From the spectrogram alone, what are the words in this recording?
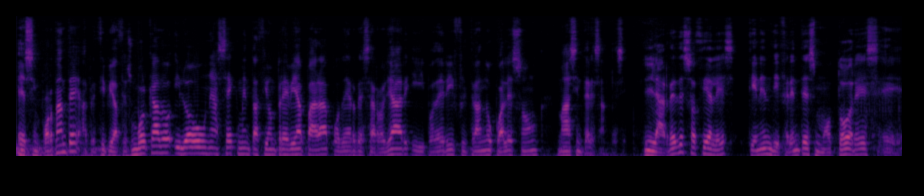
Es importante, al principio haces un volcado y luego una segmentación previa para poder desarrollar y poder ir filtrando cuáles son más interesantes. Las redes sociales tienen diferentes motores eh,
